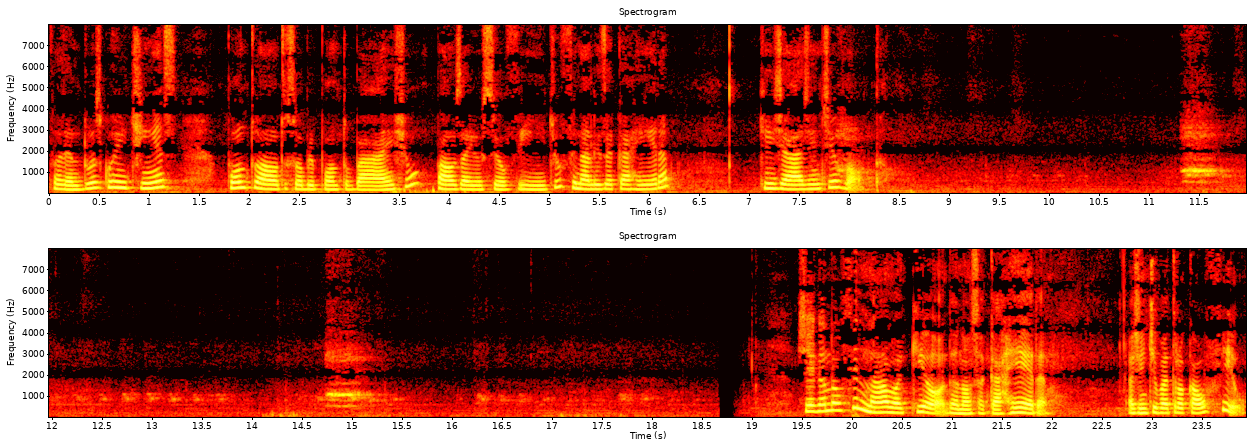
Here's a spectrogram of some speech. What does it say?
fazendo duas correntinhas, ponto alto sobre ponto baixo, pausa aí o seu vídeo, finaliza a carreira, que já a gente volta. Chegando ao final aqui, ó, da nossa carreira, a gente vai trocar o fio.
